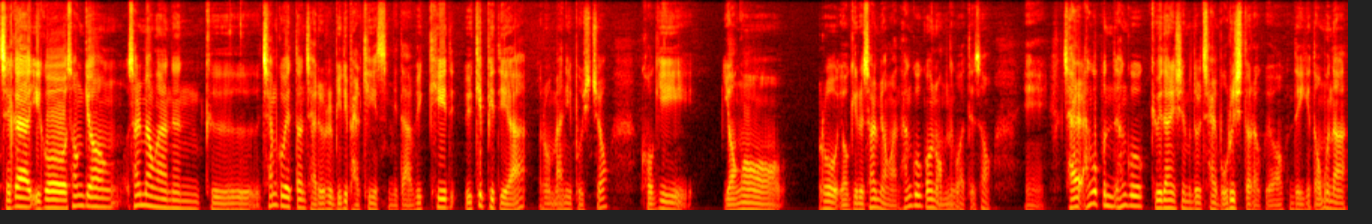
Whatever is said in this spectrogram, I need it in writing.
제가 이거 성경 설명하는 그 참고했던 자료를 미리 밝히겠습니다. 위키, 위키피디아로 많이 보시죠. 거기 영어로 여기를 설명한 한국어는 없는 것 같아서 예, 잘 한국 분 한국 교회 다니시는 분들 잘 모르시더라고요. 근데 이게 너무나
